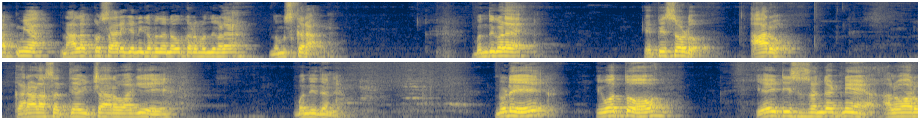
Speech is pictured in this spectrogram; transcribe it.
ಆತ್ಮೀಯ ನಾಲ್ಕು ಸಾರಿಗೆ ನಿಗಮದ ನೌಕರ ಬಂಧುಗಳೇ, ನಮಸ್ಕಾರ. ಬಂಧುಗಳೇ, ಎಪಿಸೋಡು ಆರು, ಕರಾಳ ಸತ್ಯ ವಿಚಾರವಾಗಿ ಬಂದಿದ್ದೇನೆ. ನೋಡಿ, ಇವತ್ತು ಎ ಐ ಟಿ ಸಿ ಸಂಘಟನೆ ಹಲವಾರು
